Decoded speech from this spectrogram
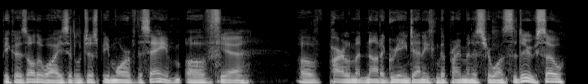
because otherwise it'll just be more of the same of yeah. of Parliament not agreeing to anything the Prime Minister wants to do. So,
